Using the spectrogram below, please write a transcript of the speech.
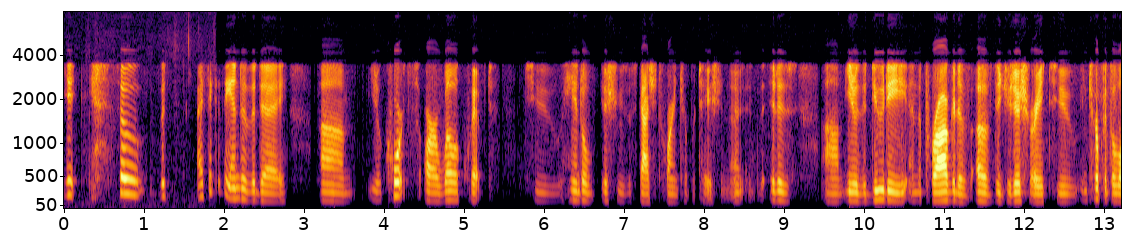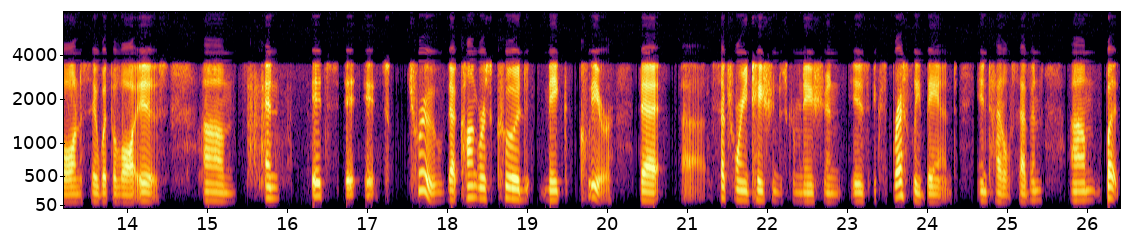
it, so the, I think at the end of the day, um, you know, courts are well equipped to handle issues of statutory interpretation. It is, um, you know, the duty and the prerogative of the judiciary to interpret the law and to say what the law is. Um, and it's it, it's true that Congress could make clear that uh, sexual orientation discrimination is expressly banned in Title VII, um, but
